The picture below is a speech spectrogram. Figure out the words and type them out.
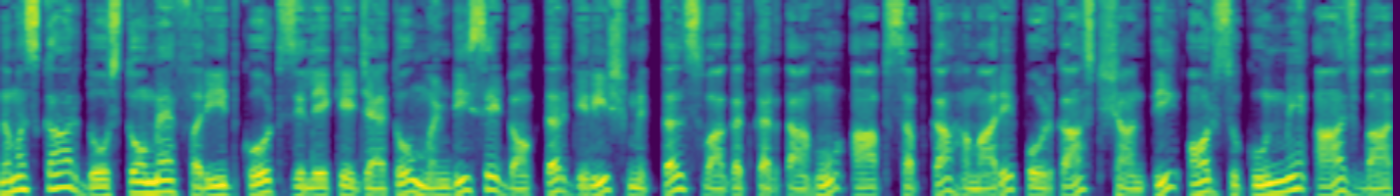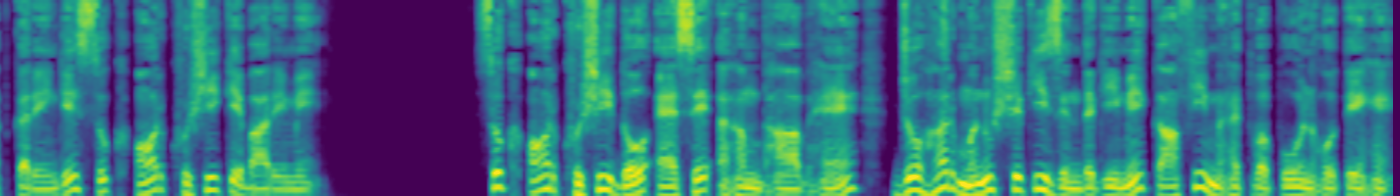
नमस्कार दोस्तों, मैं फरीदकोट ज़िले के जैतो मंडी से डॉक्टर गिरीश मित्तल स्वागत करता हूँ। आप सबका हमारे पॉडकास्ट शांति और सुकून में आज बात करेंगे सुख और खुशी के बारे में। सुख और खुशी दो ऐसे अहम भाव हैं, जो हर मनुष्य की ज़िंदगी में काफ़ी महत्वपूर्ण होते हैं।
